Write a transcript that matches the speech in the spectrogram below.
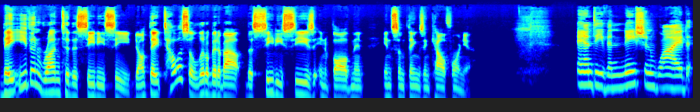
they even run to the CDC, don't they? Tell us a little bit about the CDC's involvement in some things in California and even nationwide.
